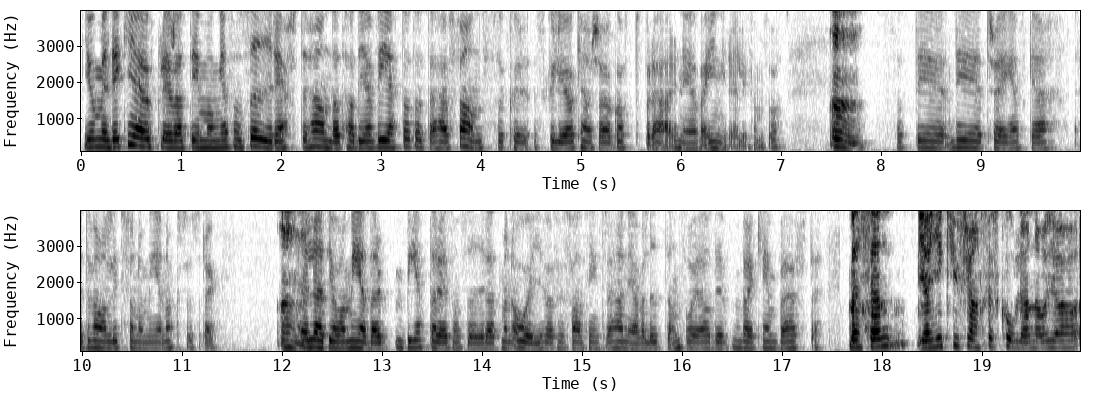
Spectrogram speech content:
Jo men det kan jag uppleva att det är många som säger i efterhand att hade jag vetat att det här fanns så ku- skulle jag kanske ha gått på det här när jag var yngre. Liksom så Mm, så det, det tror jag är ganska ett vanligt fenomen också. Sådär. mm. Eller att jag har medarbetare som säger att men oj varför fanns inte det här när jag var liten? Så jag hade verkligen behövt det. Men sen, jag gick ju i franska skolan och jag,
